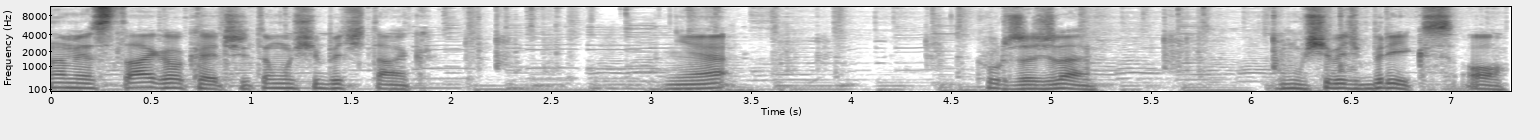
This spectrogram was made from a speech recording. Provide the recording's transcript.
Nam jest tak, okej, czyli to musi być tak. Nie. Kurczę, źle. Musi być bricks, o.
